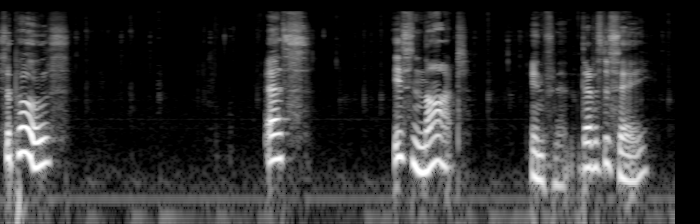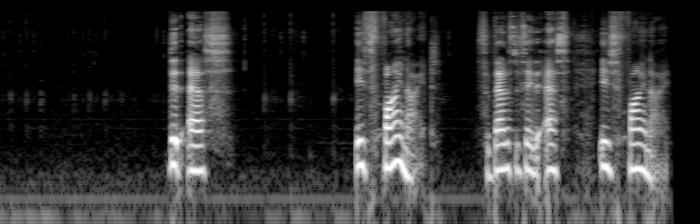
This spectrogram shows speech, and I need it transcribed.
suppose, S is not infinite. That is to say, that S is finite. So that is to say that S is finite.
